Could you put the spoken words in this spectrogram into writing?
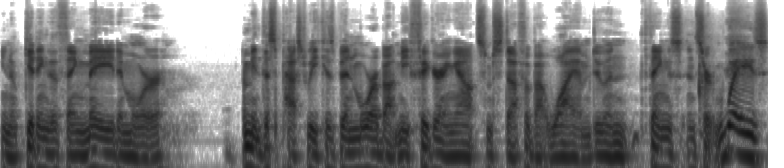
you know getting the thing made and more. I mean, this past week has been more about me figuring out some stuff about why I'm doing things in certain ways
